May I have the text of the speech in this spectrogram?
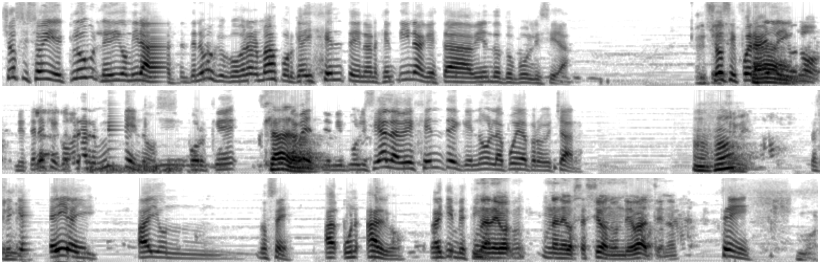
yo si soy el club, le digo, mira, te tenemos que cobrar más porque hay gente en Argentina que está viendo tu publicidad. Y yo si fuera él, le digo, no, me tenés que cobrar menos porque Claro. justamente mi publicidad la ve gente que no la puede aprovechar. Así Tremendo. que ahí hay, hay un, no sé, un- algo. Hay que Una, investigar. nego- una negociación, un debate, ¿no? Sí, Bueno,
